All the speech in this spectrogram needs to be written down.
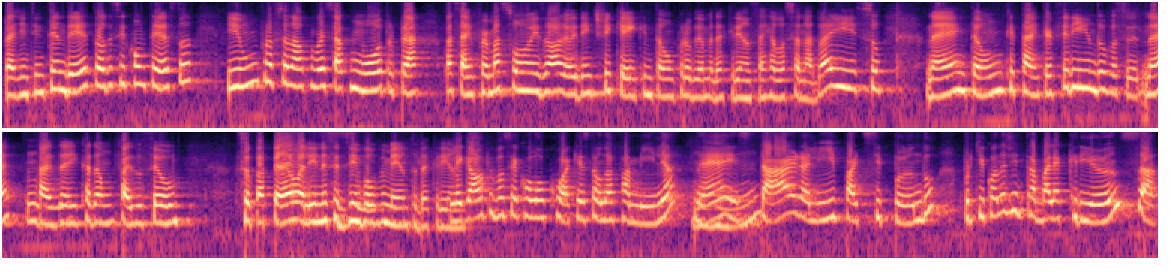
Para a gente entender todo esse contexto e um profissional conversar com o outro para passar informações. Olha, eu identifiquei que então o problema da criança é relacionado a isso, né? Então, que está interferindo, você, né? Uhum. Faz daí, cada um faz o seu seu papel ali nesse Sim. desenvolvimento da criança. Legal que você colocou a questão da família, né? uhum. Estar ali participando, porque quando a gente trabalha criança,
